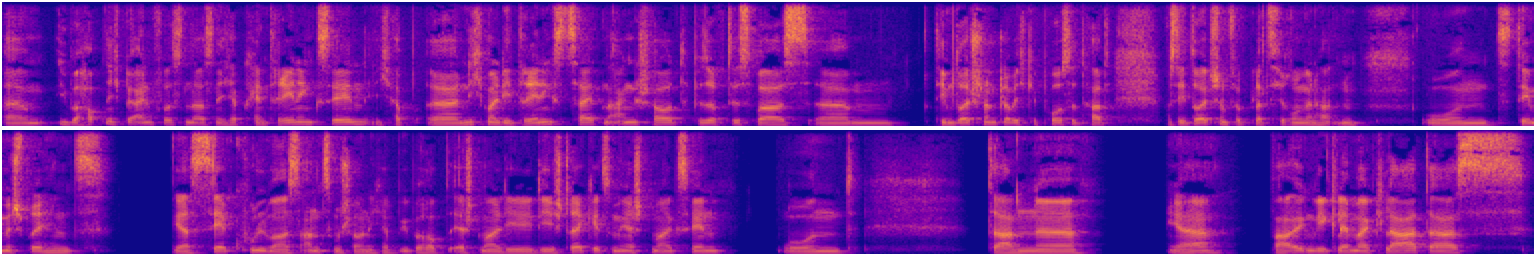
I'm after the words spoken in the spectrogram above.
ähm, überhaupt nicht beeinflussen lassen. Ich habe kein Training gesehen. Ich habe äh, nicht mal die Trainingszeiten angeschaut, bis auf das, was ähm, Team Deutschland, glaube ich, gepostet hat, was die Deutschen für Platzierungen hatten. Und dementsprechend ja sehr cool war es anzuschauen. Ich habe überhaupt erst mal die, die Strecke zum ersten Mal gesehen. Und dann äh, ja, war irgendwie mal klar, dass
